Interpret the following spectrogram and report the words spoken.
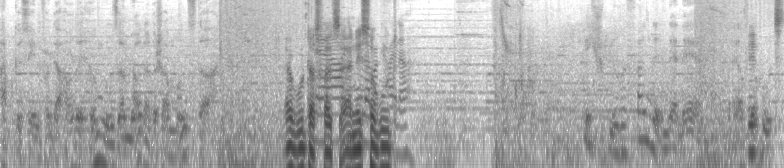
Abgesehen von der Horde hirnloser mörderischer Monster. Ja gut, das war jetzt eher nicht so gut. Keiner. Ich spüre Feinde in der Nähe. Sei auf der Hut.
